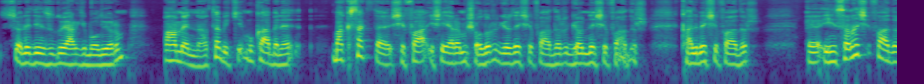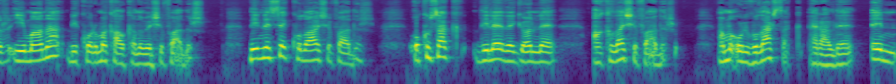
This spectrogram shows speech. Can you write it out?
söylediğinizi duyar gibi oluyorum. Amenna tabii ki mukabele baksak da şifa işe yaramış olur. Göze şifadır, gönle şifadır, kalbe şifadır. Ee, insana şifadır, imana bir koruma kalkanı ve şifadır. Dinlesek kulağa şifadır. Okusak dile ve gönle akla şifadır. Ama uygularsak herhalde en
